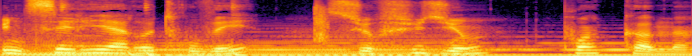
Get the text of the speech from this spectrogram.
une série à retrouver sur fusion.com.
